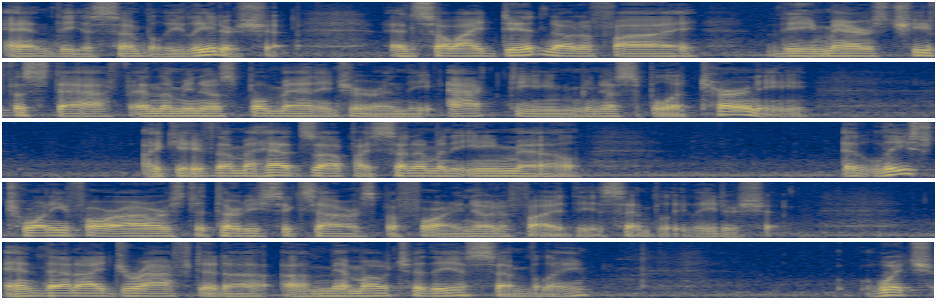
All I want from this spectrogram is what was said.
and the assembly leadership. And so I did notify the mayor's chief of staff and the municipal manager and the acting municipal attorney. I gave them a heads up, I sent them an email at least 24 hours to 36 hours before I notified the assembly leadership. And then I drafted a, a memo to the assembly, which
